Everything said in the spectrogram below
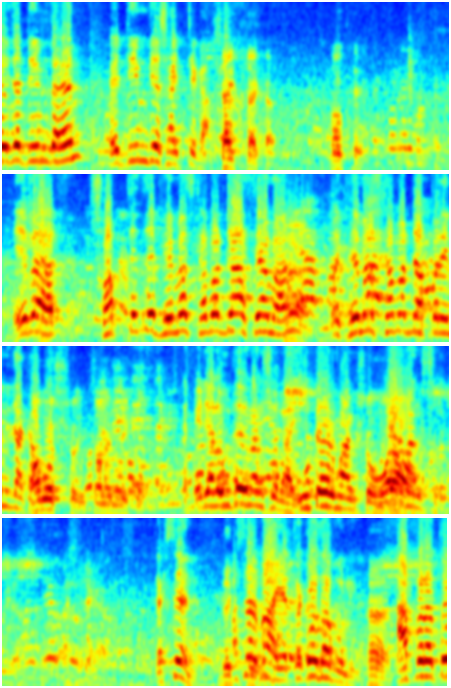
এই যে ডিম দেখেন এই ডিম দিয়ে ষাট টাকা। ষাট টাকা। ওকে এবার সবচেয়ে ফেমাস খাবারটা আছে আমার। হ্যাঁ। ওই ফেমাস খাবারটা আপনার আমি দেখাবো। অবশ্যই চলেন দেখি। এটা হলো উটের মাংস ভাই। উটের মাংস ওয়াও মাংস। দেখছেন? দেখছি। আচ্ছা ভাই একটা কথা বলি। হ্যাঁ। আপনারা তো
